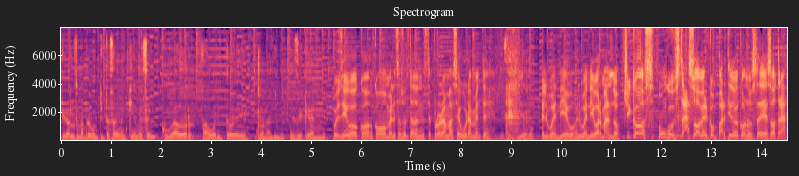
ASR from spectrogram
tirarles una preguntita. ¿Saben quién es el jugador favorito de Ronaldinho desde que era niño? Pues digo, co- como, me lo está soltando en este programa, seguramente Es el Diego. el buen Diego, el buen Diego Armando. Chicos, un gustazo haber compartido con ustedes otra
